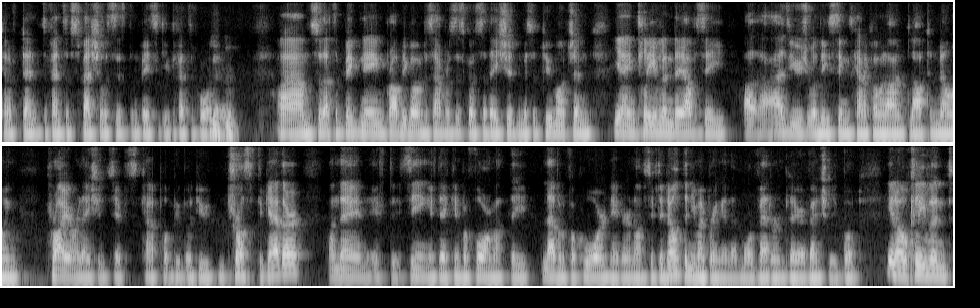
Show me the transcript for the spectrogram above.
kind of defensive special assistant, basically defensive coordinator. Um, so that's a big name probably going to San Francisco, so they shouldn't miss it too much. And yeah, in Cleveland, they obviously, uh, as usual, these things kind of come around a lot to knowing prior relationships, kind of putting people that you trust together, and then if the, seeing if they can perform at the level of a coordinator. And obviously, if they don't, then you might bring in a more veteran player eventually. But you know, Cleveland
